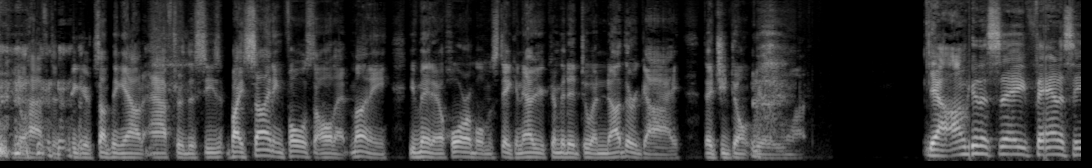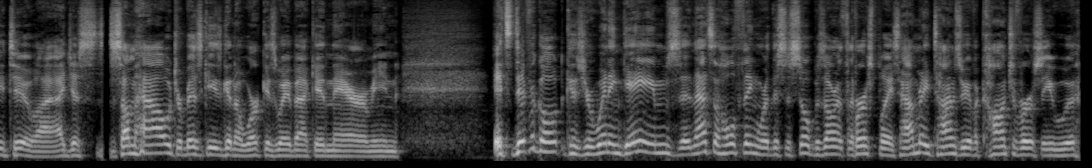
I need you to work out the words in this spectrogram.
you'll have to figure something out after the season. By signing Foles to all that money, you've made a horrible mistake, and now you're committed to another guy that you don't really want. Yeah, I'm gonna say fantasy too. I, I just somehow Trubisky's gonna work his way back in there. I mean, it's difficult because you're winning games, and that's the whole thing where this is so bizarre in the first place. How many times do we have a controversy with,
